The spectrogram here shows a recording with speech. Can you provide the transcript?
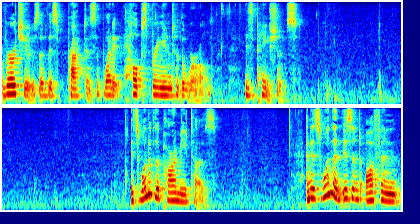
virtues of this practice, of what it helps bring into the world, is patience. It's one of the paramitas. And it's one that isn't often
